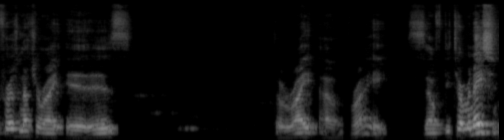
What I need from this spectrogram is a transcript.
the first natural right is the right of right, self determination.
